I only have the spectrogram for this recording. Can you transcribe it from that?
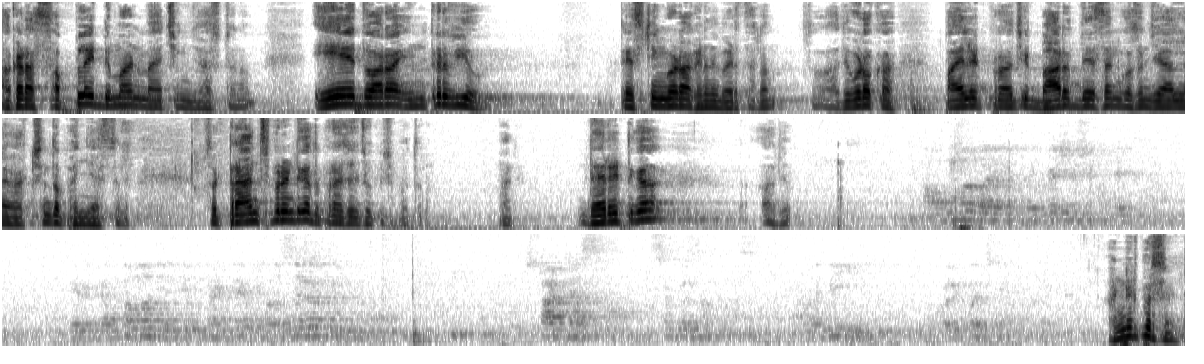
అక్కడ సప్లై డిమాండ్ మ్యాచింగ్ చేస్తున్నాం. ఏ ద్వారా ఇంటర్వ్యూ టెస్టింగ్ కూడా అక్కడ నుంచి పెడతాం. సో అది కూడా ఒక పైలట్ ప్రాజెక్ట్ భారతదేశాని కోసం చేయాలనే లక్ష్యంతో పనిచేస్తున్నాం. సో ట్రాన్స్పరెంట్గా అది ప్రజలు చూపించిపోతున్నాం డైరెక్ట్గా అది. Hundred percent.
